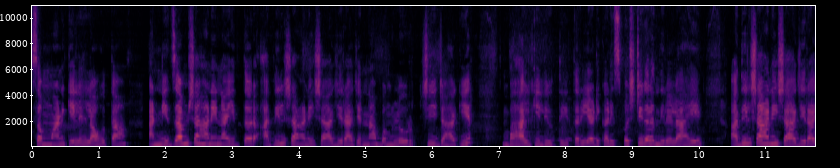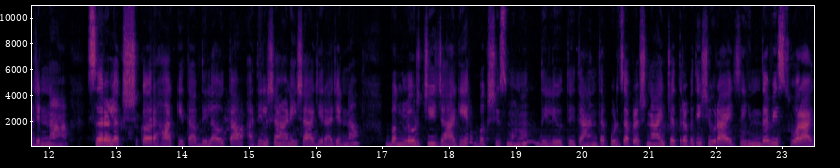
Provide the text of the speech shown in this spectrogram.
सन्मान केलेला होता आणि निजामशहाने नाही तर आदिलशहाने शहाजीराजेंना बंगलोरची जहागीर बहाल केली होती. तर या ठिकाणी स्पष्टीकरण दिलेलं आहे. आदिलशहाने शहाजीराजेंना सरलष्कर हा किताब दिला होता. आदिलशहाने शहाजीराजेंना बंगलोरची जहागीर बक्षीस म्हणून दिली होती. त्यानंतर पुढचा प्रश्न आहे छत्रपती शिवरायाची हिंदवी स्वराज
